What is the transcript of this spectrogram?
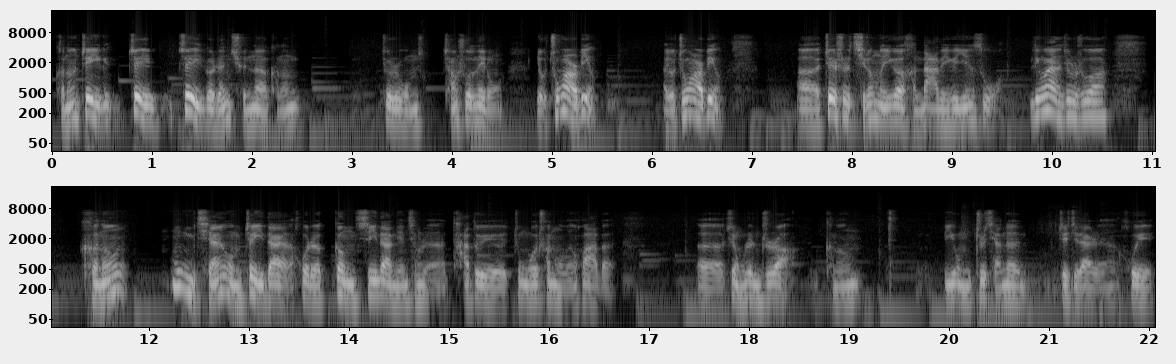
可能这个这这个人群呢，可能就是我们常说的那种有中二病，有中二病，呃，这是其中的一个很大的一个因素。另外呢，就是说，可能目前我们这一代的或者更新一代的年轻人，他对中国传统文化的呃这种认知啊，可能比我们之前的这几代人会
